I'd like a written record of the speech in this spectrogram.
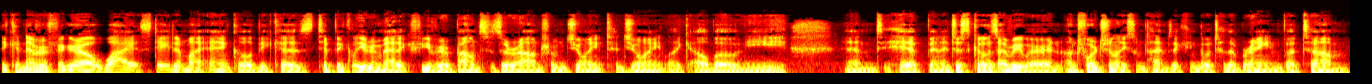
they could never figure out why it stayed in my ankle because typically rheumatic fever bounces around from joint to joint, like elbow, knee, and hip, and it just goes everywhere. And unfortunately, sometimes it can go to the brain. But um,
